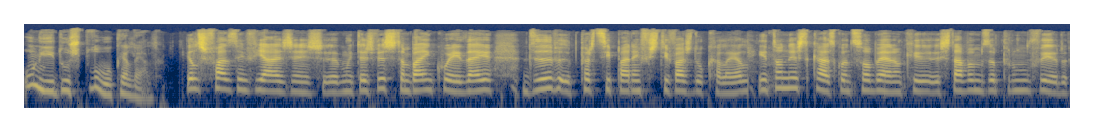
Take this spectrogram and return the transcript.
unidos pelo ukulele. Eles fazem viagens eh, muitas vezes também com a ideia de participar em festivais do ukulele. Então, neste caso, quando souberam que estávamos a promover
